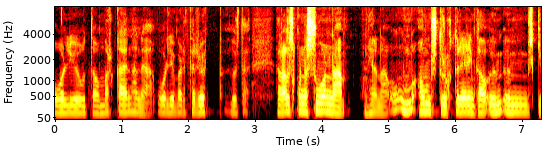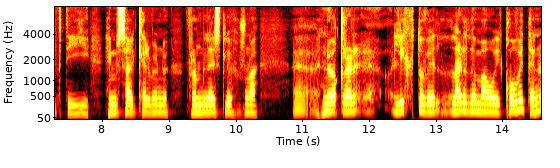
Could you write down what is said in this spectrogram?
ólju út á markaðin hann að óljuverð fer upp veist, það er alls konar svona hérna, um, umstruktureringa um, umskipti í heimsækkerfinu framleiðslu svona uh, hnögrar uh, líkt og við lærðum á í COVID en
